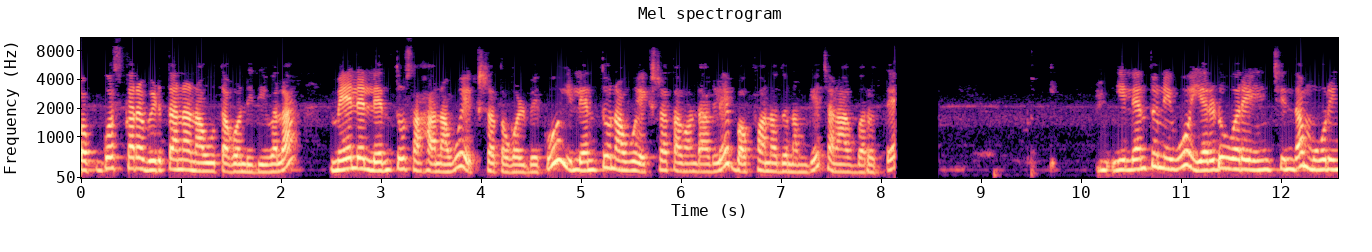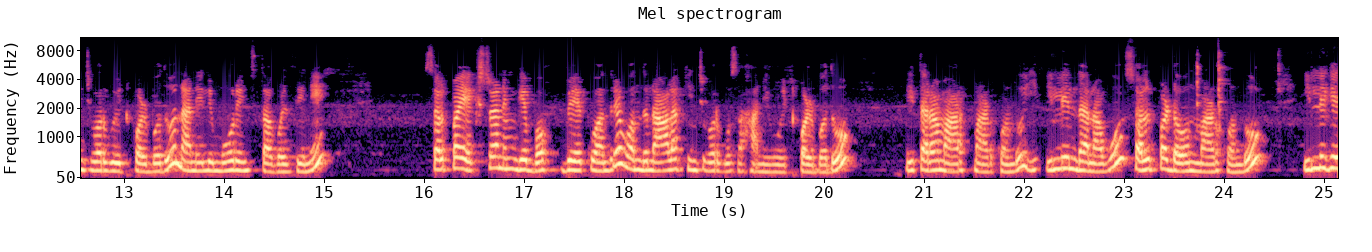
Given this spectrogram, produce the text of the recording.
ಬಬ್ಗೋಸ್ಕರ ಬಿಡ್ತಾನ ನಾವು ತಗೊಂಡಿದ್ದೀವಲ್ಲ ಮೇಲೆ ಲೆಂತು ಸಹ ನಾವು ಎಕ್ಸ್ಟ್ರಾ ತಗೊಳ್ಬೇಕು. ಈ ಲೆಂತು ನಾವು ಎಕ್ಸ್ಟ್ರಾ ತಗೊಂಡಾಗಲೇ ಬಫ್ ಅನ್ನೋದು ನಮಗೆ ಚೆನ್ನಾಗಿ ಬರುತ್ತೆ. ಈ ಲೆಂತು ನೀವು ಎರಡೂವರೆ ಇಂಚಿಂದ ಮೂರು ಇಂಚ್ವರೆಗೂ ಇಟ್ಕೊಳ್ಬೋದು. ನಾನಿಲ್ಲಿ ಮೂರು ಇಂಚ್ ತಗೊಳ್ತೀನಿ. ಸ್ವಲ್ಪ ಎಕ್ಸ್ಟ್ರಾ ನಿಮಗೆ ಬಫ್ ಬೇಕು ಅಂದರೆ ಒಂದು ನಾಲ್ಕು ಇಂಚ್ವರೆಗೂ ಸಹ ನೀವು ಇಟ್ಕೊಳ್ಬೋದು. ಈ ಥರ ಮಾರ್ಕ್ ಮಾಡಿಕೊಂಡು ಇಲ್ಲಿಂದ ನಾವು ಸ್ವಲ್ಪ ಡೌನ್ ಮಾಡಿಕೊಂಡು ಇಲ್ಲಿಗೆ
